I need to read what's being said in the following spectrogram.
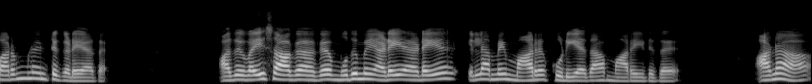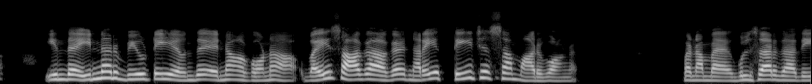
பர்மனெண்ட்டு கிடையாது. அது வயசு ஆக ஆக முதுமை அடைய அடைய எல்லாமே மாறக்கூடியதாக மாறிடுது. ஆனால் இந்த இன்னர் பியூட்டி வந்து என்ன ஆகும்னா வயசு ஆக ஆக நிறைய தேஜஸாக மாறுவாங்க. இப்போ நம்ம குல்சார் தாதி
